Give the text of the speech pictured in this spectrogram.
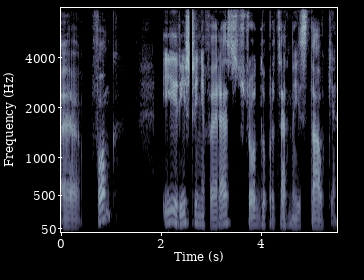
е, ФОМК і рішення ФРС щодо процентної ставки.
